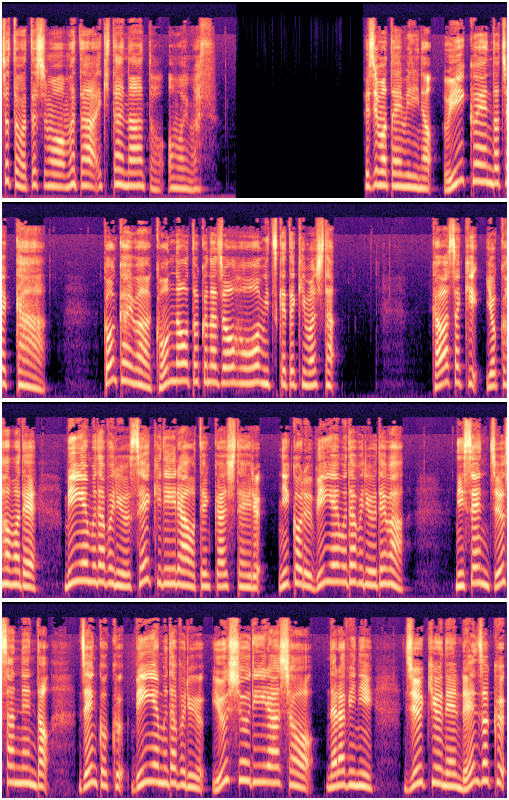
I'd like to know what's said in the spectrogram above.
ちょっと私もまた行きたいなと思います。藤本エミリのウィークエンドチェッカー。今回はこんなお得な情報を見つけてきました。川崎、横浜で BMW 正規ディーラーを展開しているニコル BMW では、2013年度全国 BMW 優秀ディーラー賞並びに19年連続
